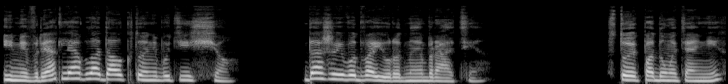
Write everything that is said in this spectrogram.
Ими вряд ли обладал кто-нибудь еще, даже его двоюродные братья. Стоит подумать о них,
